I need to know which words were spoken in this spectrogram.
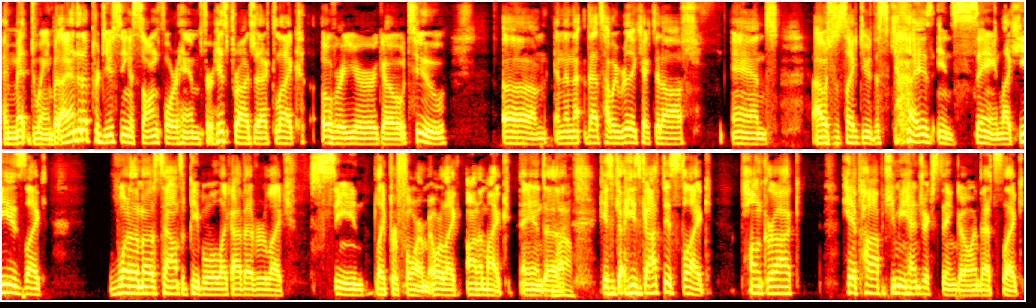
I met Dwayne, but I ended up producing a song for him for his project like over a year ago too. Um, and then that, that's how we really kicked it off. And I was just like, dude, this guy is insane. Like he is like one of the most talented people like I've ever like seen like perform or like on a mic. And uh, wow. he's got he's got this like punk rock, hip hop, Jimi Hendrix thing going. That's like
